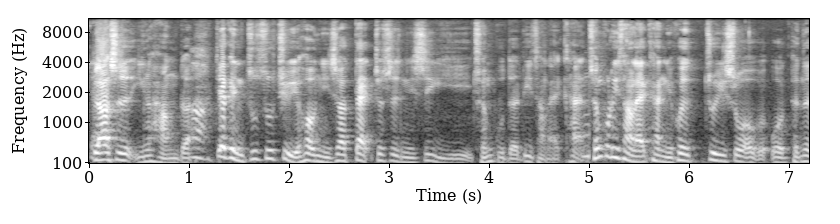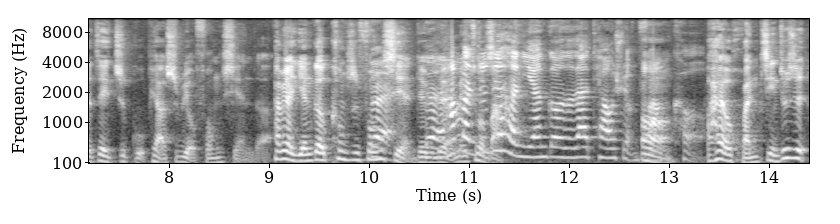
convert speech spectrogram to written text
不要是银行的。嗯、第二个，你租出去以后，你是要带，就是你是以存股的立场来看，存股立场来看，你会注意说，我我囤的这只股票是不是有风险的？他们要严格控制风险，对，对不对？他们就是很严格的在挑选房客，哦，还有环境，就是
